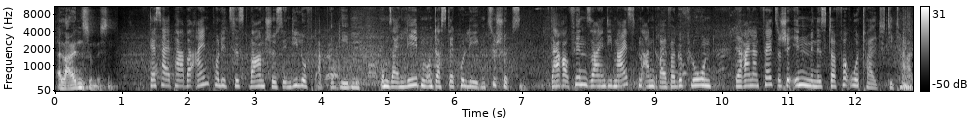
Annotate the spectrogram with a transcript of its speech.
erleiden zu müssen. Deshalb habe ein Polizist Warnschüsse in die Luft abgegeben, um sein Leben und das der Kollegen zu schützen. Daraufhin seien die meisten Angreifer geflohen. Der rheinland-pfälzische Innenminister verurteilt die Tat.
